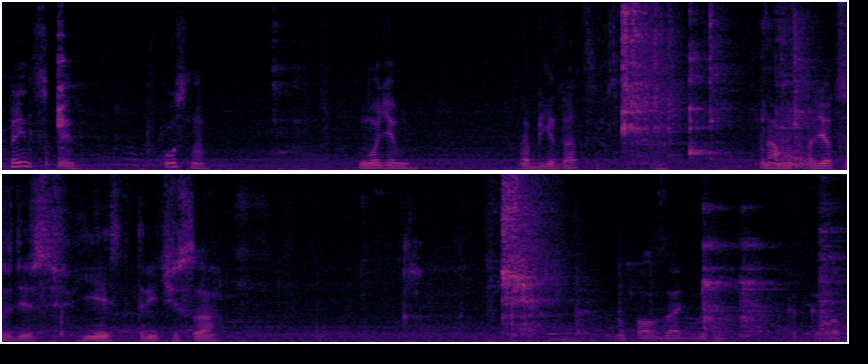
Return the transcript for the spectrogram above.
в принципе, вкусно будем объедаться. Нам придется здесь есть три часа. Выползать будем, как колобки.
